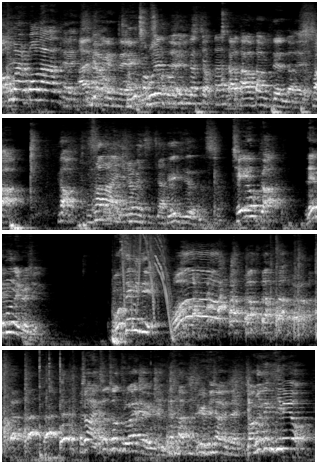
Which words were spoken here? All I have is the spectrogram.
정말 뻔한, 네, 지명인데. 올해도 네. 생각지 않다. 자, 다음, 다음 기대된다. 네, 자. 나 부산아 이러면 진짜 되게 기대된다 진짜 제이홉과 랩몬을 이루어진 못생긴 팀. 자, 저, 저 들어가야 돼요, 여기. 이거 드셔야 돼. 저 못생긴 팀이에요.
